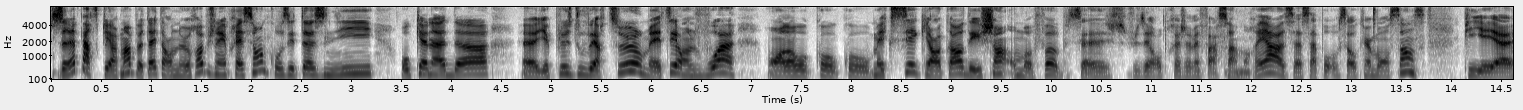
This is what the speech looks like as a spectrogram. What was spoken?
Je dirais particulièrement peut-être en Europe. J'ai l'impression qu'aux États-Unis, au Canada, euh, il y a plus d'ouverture, mais tu sais, on le voit on- au, Mexique, il y a encore des chants homophobes. Je veux dire, on ne pourrait jamais faire ça à Montréal. Ça n'a aucun bon sens. Puis, euh,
